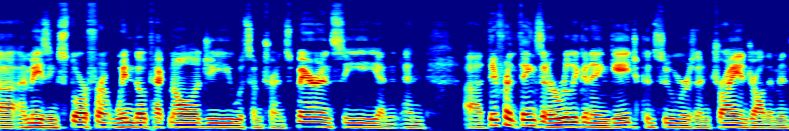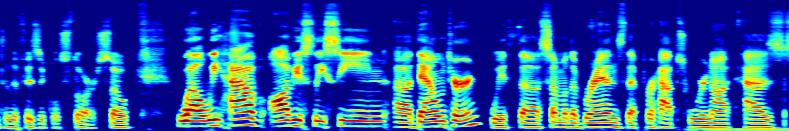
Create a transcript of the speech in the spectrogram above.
uh, amazing storefront window technology with some transparency and, and uh, different things that are really going to engage consumers and try and draw them into the physical store. So, while we have obviously seen a downturn with some of the brands that perhaps were not as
